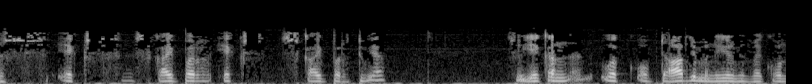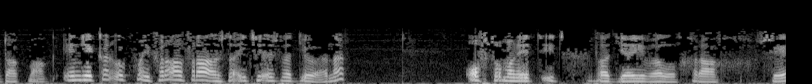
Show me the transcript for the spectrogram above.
is X Skyper X Skyper 2 so jy kan ook op daar die manier met my contact maak. En jy kan ook my vraag vraag as daar iets is wat jou hinner of sommer net iets wat jy wil graag sê,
